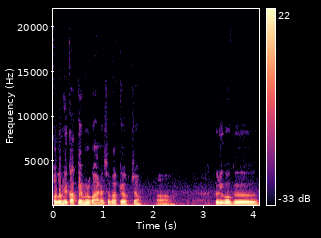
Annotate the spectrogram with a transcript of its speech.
어금니 꽉 깨물고 하는 수밖에 없죠. 어, 그리고 그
